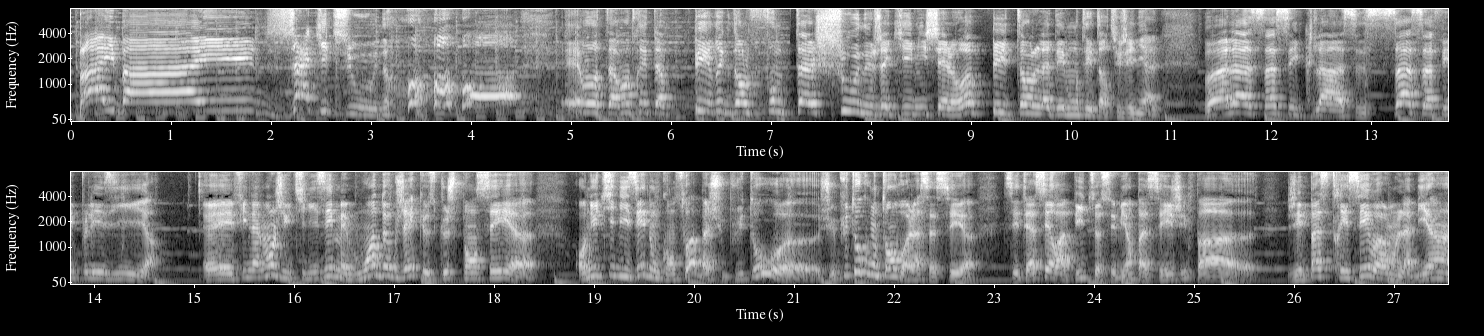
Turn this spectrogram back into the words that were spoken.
Bye bye Jackie Chun Et bon, t'as rentré ta perruque dans le fond de ta choune, Jackie et Michel. Oh putain, l'a démonté, Tortue Génial. Voilà, ça c'est classe, ça, ça fait plaisir. Et finalement, j'ai utilisé même moins d'objets que ce que je pensais euh, en utiliser. Donc en soi, bah, je suis plutôt, euh, je suis plutôt content. Voilà, ça c'est, euh, c'était assez rapide, ça s'est bien passé. J'ai pas, j'ai pas stressé. Voilà, on l'a bien,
